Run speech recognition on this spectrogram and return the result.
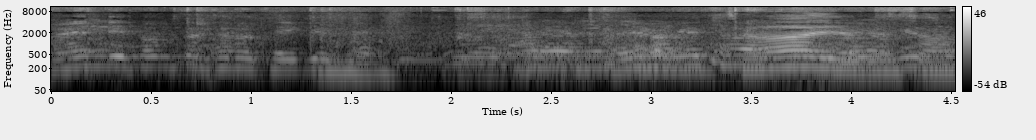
મહેંદી ફંક્શન શરૂ થઈ ગયું છે જય યોગેશ્વર.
